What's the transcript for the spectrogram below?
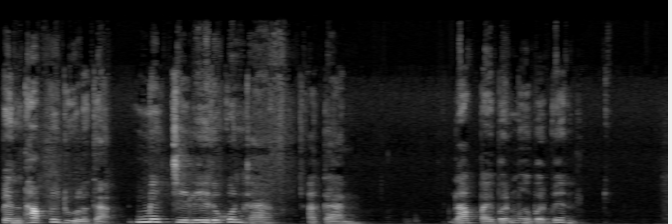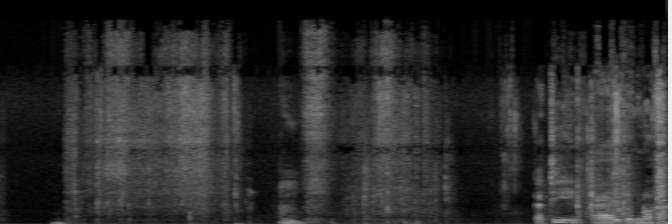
เป็นทับไปดูแล้วกะเม็ดจีรีทุกคนคะอาการ รับไปเบิดมือเบิดเว้นอืมกะที่ไทยเบิ่งเนาะค่ะ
